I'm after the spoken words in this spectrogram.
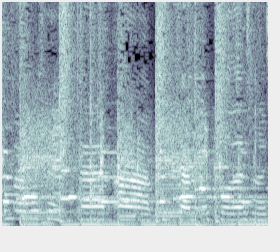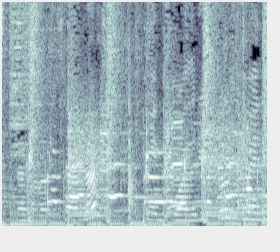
Vamos a estar ah, picando todas nuestras manzanas cuadritos medianitos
